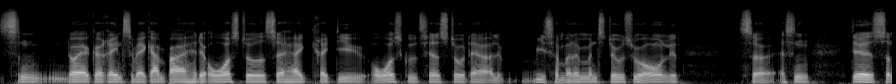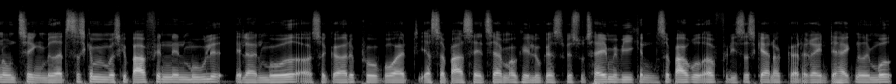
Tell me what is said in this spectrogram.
sådan, når jeg gør rent, så vil jeg gerne bare have det overstået, så jeg har ikke rigtig overskud til at stå der og vise ham, hvordan man støvsuger ordentligt. Så altså, det er sådan nogle ting med, at så skal man måske bare finde en mulighed eller en måde at så gøre det på, hvor at jeg så bare sagde til ham, okay Lukas, hvis du tager i weekenden, så bare ryd op, fordi så skal jeg nok gøre det rent. Det har jeg ikke noget imod.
